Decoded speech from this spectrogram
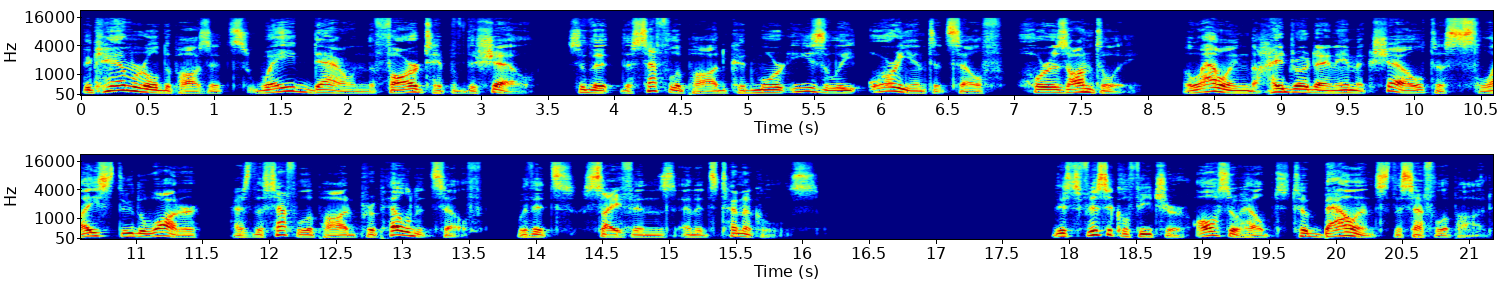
The cameral deposits weighed down the far tip of the shell so that the cephalopod could more easily orient itself horizontally, allowing the hydrodynamic shell to slice through the water as the cephalopod propelled itself with its siphons and its tentacles. This physical feature also helped to balance the cephalopod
